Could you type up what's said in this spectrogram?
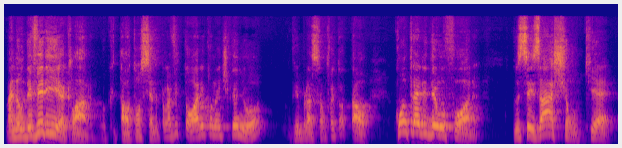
Mas não deveria, claro. O que estava torcendo pela vitória e quando a gente ganhou, a vibração foi total. Contra a LDU fora, vocês acham que é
